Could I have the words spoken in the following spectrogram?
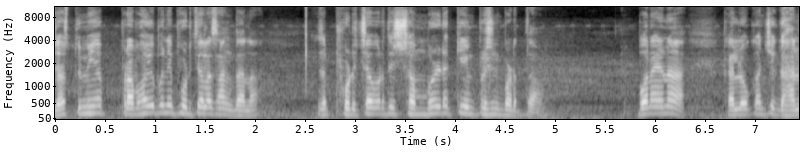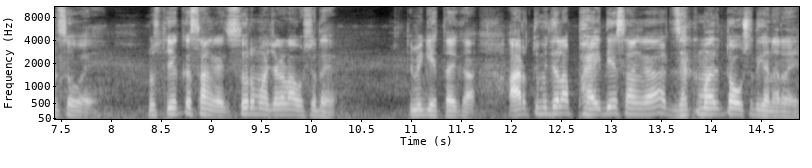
जस्ट तुम्ही हे प्रभावीपणे पुढच्याला सांगता ना जर पुढच्यावरती शंभर टक्के इम्प्रेशन पडतं. पण आहे ना काही लोकांची घाण सवय आहे. नुसतं एकच सांगायचं सर माझ्याकडे औषध आहे. तुम्ही घेताय का? आर तुम्ही त्याला फायदे सांगा झक मारी तो औषध घेणार आहे.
